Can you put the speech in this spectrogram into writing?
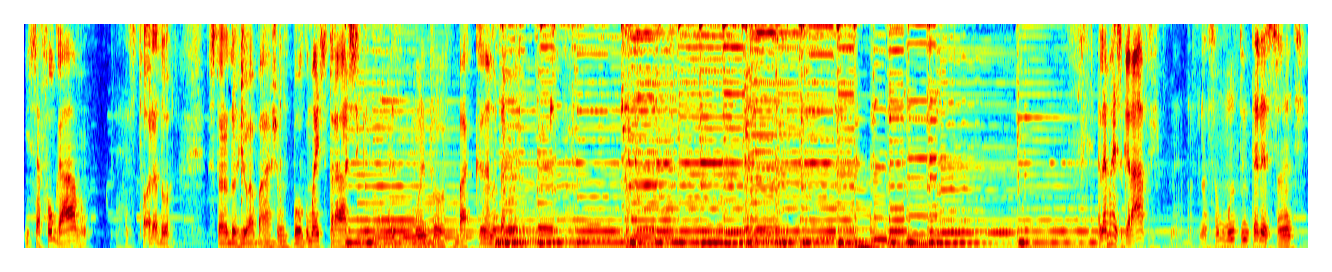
e se afogavam. A história do, história do rio abaixo é um pouco mais trágica, mas muito bacana também. Mais grave, né? uma afinação muito interessante.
